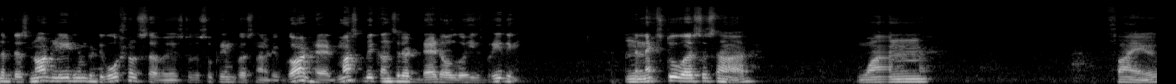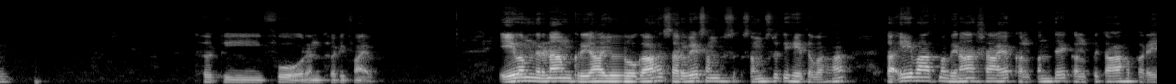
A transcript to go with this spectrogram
that does not lead him to devotional service to the supreme personality of godhead must be considered dead although he is breathing and the next two verses are 1 5 34 and 35 एवं नृणां क्रियायोगाः सर्वे संस- संसृतिहेतवः त एवात्मविनाशाय कल्पन्ते कल्पिताः परे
